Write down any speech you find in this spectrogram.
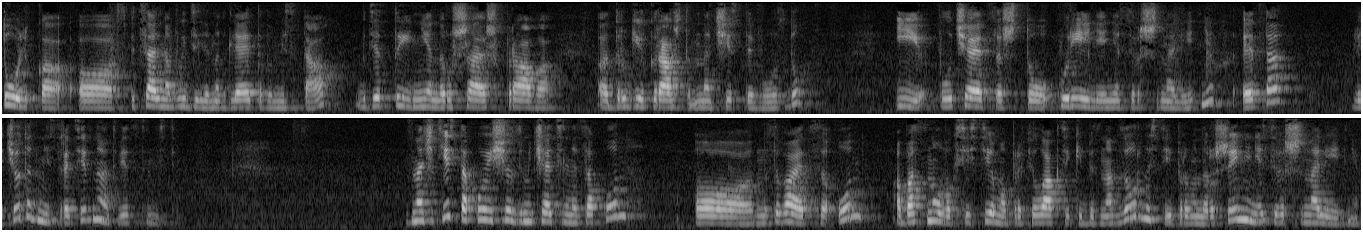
только э, в специально выделенных для этого местах, где ты не нарушаешь право э, других граждан на чистый воздух. И получается, что курение несовершеннолетних – это влечет административную ответственность. Значит, есть такой еще замечательный закон, э, называется он об основах системы профилактики безнадзорности и правонарушений несовершеннолетних.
